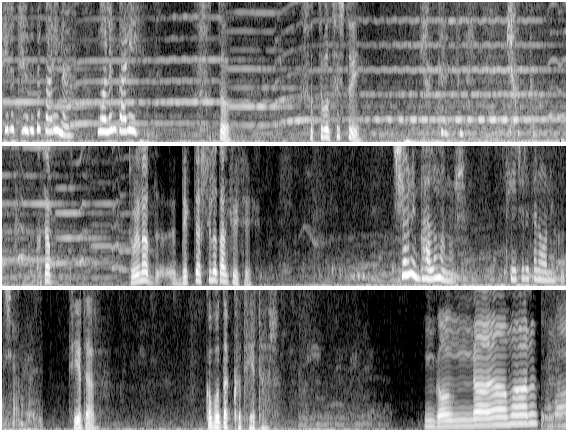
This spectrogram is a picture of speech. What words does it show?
থিয়েটার ছেড়ে দিতে পারি না। বলেন পারি। সত্য? সত্য বলছিস তুই? সত্য ভাই সত্য। আচ্ছা তোরে না দেখতে আসছিল তার কি হয়েছে? সে অনেক ভালো মানুষ। থিয়েটারে তার অনেক উৎসাহ। থিয়েটার? কপোতাক্ষ থিয়েটার। গঙ্গা আমার মা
